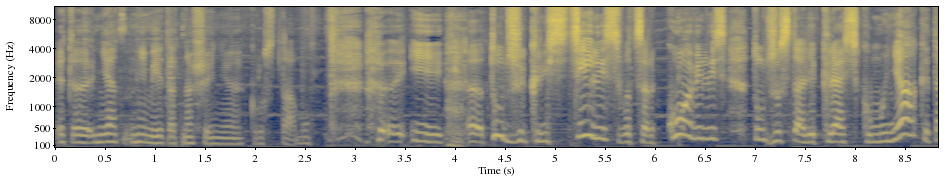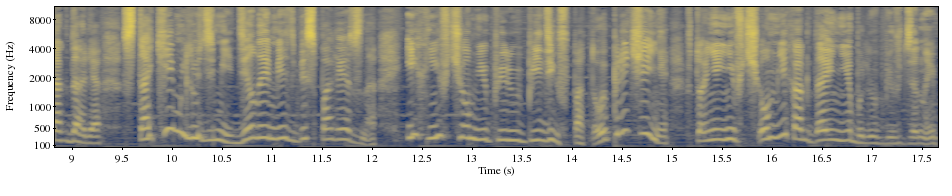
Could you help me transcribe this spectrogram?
это не, от- не имеет отношения к Рустаму. И э, тут же крестились, воцерковились, тут же стали клясть коммуняк и так далее. С такими людьми дело иметь бесполезно. Их ни в чем не переубедишь по той причине, что они ни в чем никогда и не были убеждены.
